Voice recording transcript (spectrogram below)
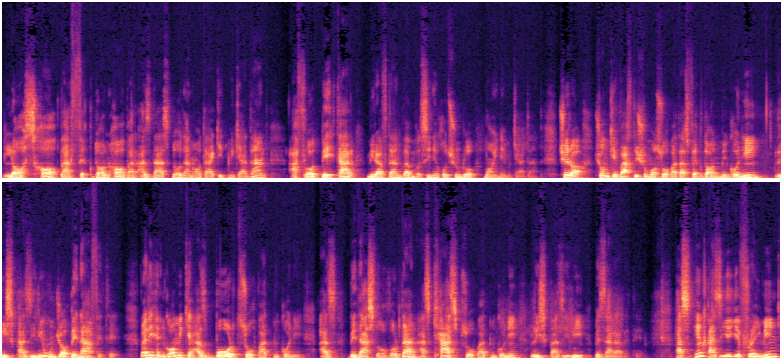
لاس ها بر فقدان ها بر از دست دادن ها تاکید می‌کردند افراد بهتر می‌رفتند و سینه خودشون رو معاینه می‌کردند چرا؟ چون که وقتی شما صحبت از فقدان می‌کنی ریسک پذیری اونجا به نفته ولی هنگامی که از برد صحبت می‌کنی از به دست آوردن از کسب صحبت می‌کنی ریسک پذیری به ضررته. پس این قضیه framing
